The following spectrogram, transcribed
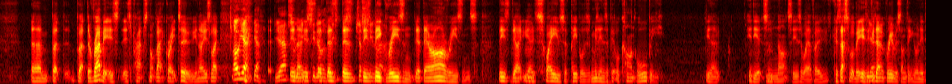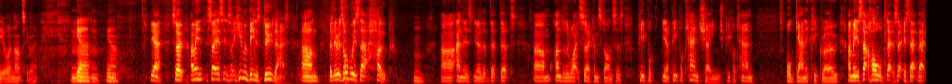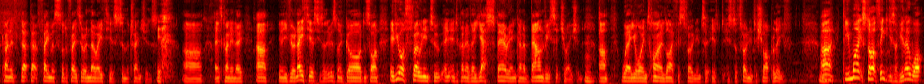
Um, but but the rabbit is, is perhaps not that great too. You know, it's like Oh yeah, yeah, yeah, you absolutely. know, You the other- there's there's these the big reasons. That there are reasons. These like, Hmm. you know swaves of people, there's millions of people can't all be, you know, idiots and Nazis or whatever. Because that's what it is. If Hmm. Yeah. you don't agree with something, you're an idiot or a Nazi, right? Hmm. yeah, yeah. Yeah. So I mean, so it's, it's like human beings do that, um, but there is always that hope, uh, and there's you know that that, that um, under the right circumstances, people you know people can change, people can organically grow. I mean, it's that whole that's it's that that kind of that that famous sort of phrase. There are no atheists in the trenches. Yeah. Uh, and it's kind of you know, uh, you know, if you're an atheist, you say there is no God and so on. If you're thrown into into kind of a Jasperian kind of boundary situation, um, where your entire life is thrown into is, is thrown into sharp relief, uh, you might start thinking to yourself, you know what?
